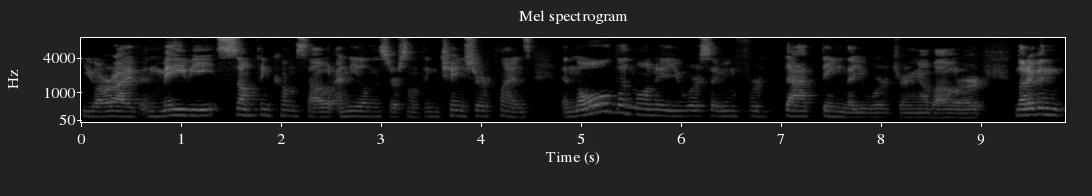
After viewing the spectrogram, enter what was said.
you arrive and maybe something comes out an illness or something changed your plans and all that money you were saving for that thing that you were dreaming about or not even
